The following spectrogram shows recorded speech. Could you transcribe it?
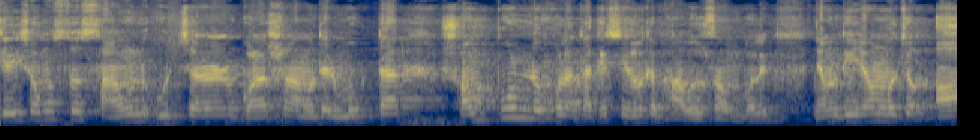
যেই সমস্ত সাউন্ড উচ্চারণ করার সময় আমাদের মুখটা সম্পূর্ণ খোলা থাকে, সেগুলোকে ভাবল সাউন্ড বলে। যেমন তুমি যেমন বলছো, অ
